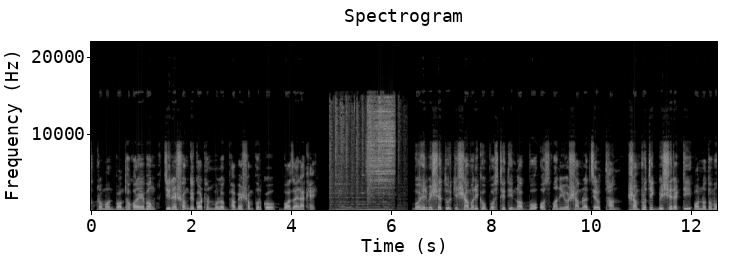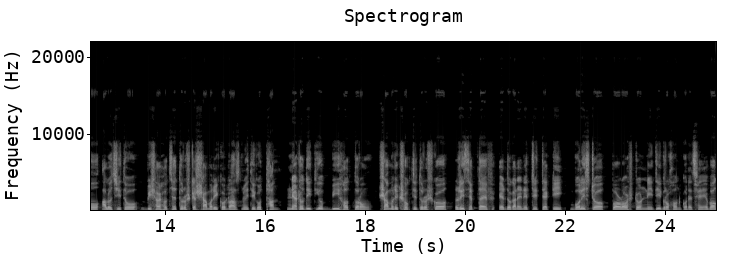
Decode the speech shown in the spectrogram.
আক্রমণ বন্ধ করে এবং চীনের সঙ্গে গঠনমূলকভাবে সম্পর্ক বজায় রাখে। বহির্বিশ্বে তুর্কির সামরিক উপস্থিতি নব্য ওসমানীয় সাম্রাজ্যের উত্থান। সাম্প্রতিক বিশ্বের একটি অন্যতম আলোচিত বিষয় হচ্ছে তুরস্কের সামরিক ও রাজনৈতিক উত্থান। ন্যাটো দ্বিতীয় বৃহত্তর সামরিক শক্তি তুরস্ক, রিসেপ তাইফ এরদোগানের নেতৃত্বে একটি বলিষ্ঠ পররাষ্ট্র নীতি গ্রহণ করেছে এবং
